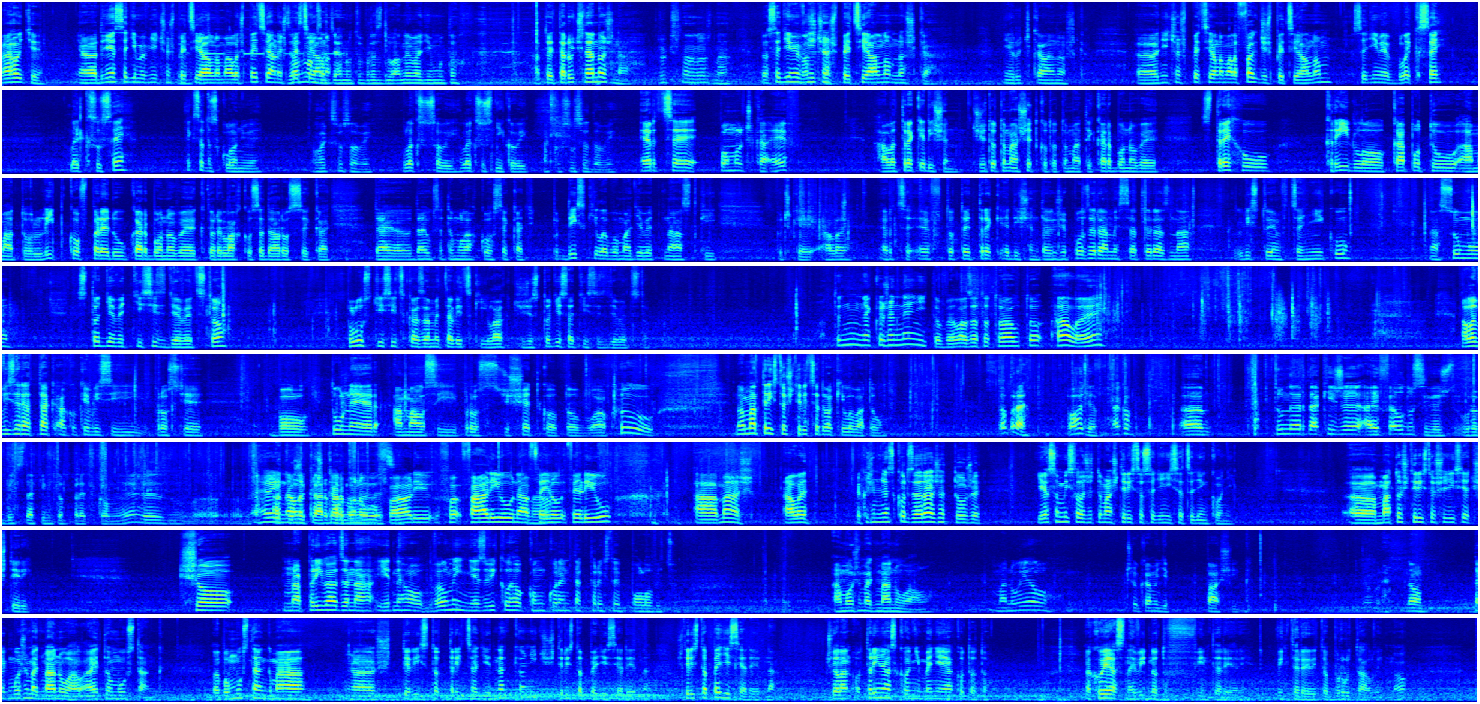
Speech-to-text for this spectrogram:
Ahojte. Dnes sedíme v niečom špeciálnom, ale špeciálne, Zas mám špeciálne. zatiahnutú brzdu a nevadí mu to. A to je tá ručná nožná. Ručná nožná. No sedíme v Nožka. niečom špeciálnom, nožka. Nie ručka, ale nožka. E, niečom špeciálnom, ale fakt, že špeciálnom. Sedíme v Lexe. Lexuse. Jak sa to skloňuje? Lexusovi, V Lexusovi, Lexusníkovi. ako susedovi. RC pomlčka F, ale Track Edition. Čiže toto má všetko. Toto má tie karbonové strechu, krídlo, kapotu a má to lípko vpredu karbonové, ktoré ľahko sa dá rozsekať. Dajú, dajú sa tomu ľahko osekať disky, lebo má 19 Počkej, ale RCF, toto je Track Edition, takže pozeráme sa teraz na, listujem v cenníku, na sumu 109 900 plus tisícka za metalický lak, čiže 110 900. A to akože není to veľa za toto auto, ale... Ale vyzerá tak, ako keby si proste bol tunér a mal si proste všetko to. Hú. No má 342 kW. Dobre, pohode. Ako, um, tuner taký, že aj feldu si vieš urobiť s takýmto predkom, nie? Že, uh, Hej, akože nalepíš karbonovú fáliu, fáliu na No. no. feliu a máš. Ale akože mňa skôr zaráža to, že ja som myslel, že to má 477 koní. Uh, má to 464. Čo ma privádza na jedného veľmi nezvyklého konkurenta, ktorý stojí polovicu. A môže mať manuál. Manuel? Čo kam ide? Pašík. Dobre. No, tak môže mať manuál a je to Mustang. Lebo Mustang má e, 431 koní, či 451? 451. Čo je len o 13 koní menej ako toto. Ako jasné, vidno to v interiéri. V interiéri to brutál vidno.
